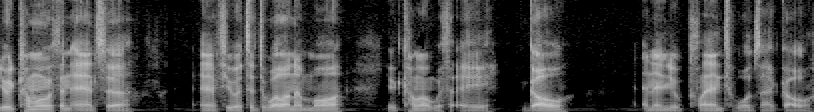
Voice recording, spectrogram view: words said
you would come up with an answer. And if you were to dwell on it more, you'd come up with a goal and then you plan towards that goal.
